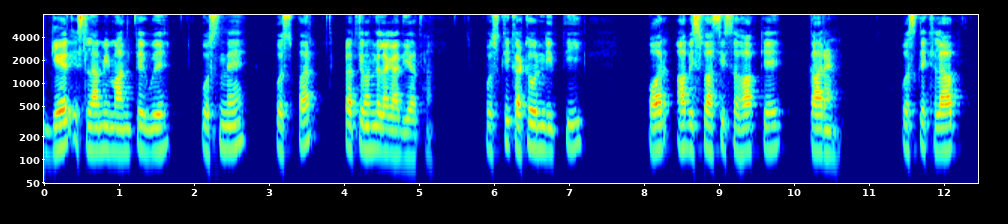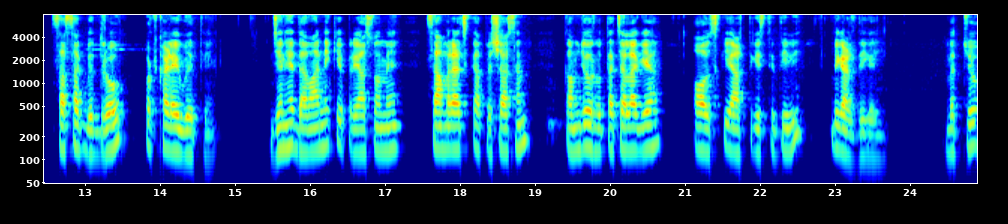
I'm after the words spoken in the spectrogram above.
गैर इस्लामी मानते हुए उसने उस पर प्रतिबंध लगा दिया था। उसकी कठोर नीति और अविश्वासी स्वभाव के कारण उसके खिलाफ सशक्त विद्रोह उठ खड़े हुए थे, जिन्हें दबाने के प्रयासों में साम्राज्य का प्रशासन कमज़ोर होता चला गया और उसकी आर्थिक स्थिति भी बिगाड़ दी गई। बच्चों,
